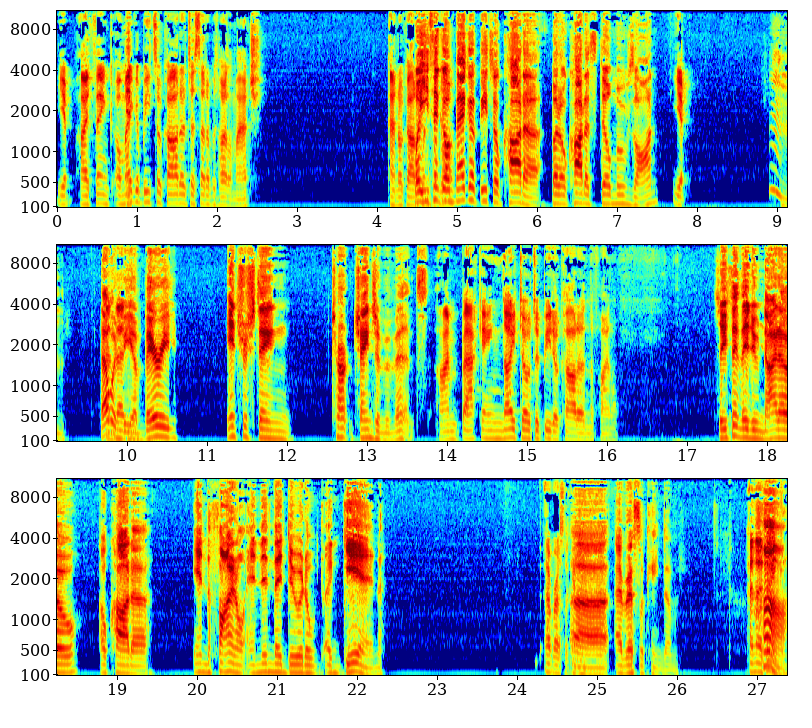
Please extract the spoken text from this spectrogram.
Yep, I think Omega beats Okada to set up a title match. And Okada. But you think. Omega beats Okada, but Okada still moves on? Yep. Hmm. That And would then- be a very interesting turn change of events. I'm backing Naito to beat Okada in the final. So you think they do Naito Okada in the final, and then they do it again At Wrestle Kingdom. uh, at Wrestle Kingdom? and I huh.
